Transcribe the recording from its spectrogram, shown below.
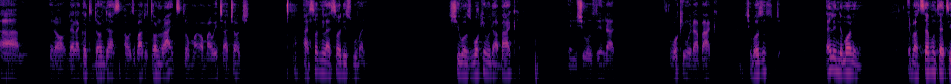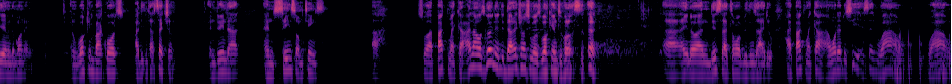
Um, you know, then I got to Dundas. I was about to turn right to my, on my way to our church, and suddenly I saw this woman. She was walking with her bag, and she was doing that, walking with her bag. She wasn't early in the morning, about 7:30 a.m. in the morning and walking backwards at the intersection and doing that and saying some things. Ah, so I parked my car and I was going in the direction she was walking towards. uh, you know, and these are some of the things I do. I parked my car. I wanted to see. I said, "Wow, wow,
